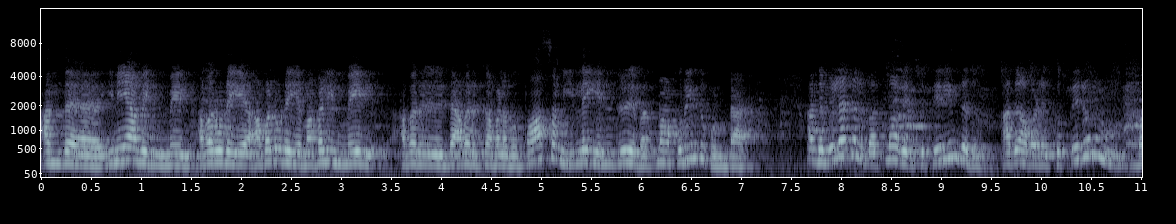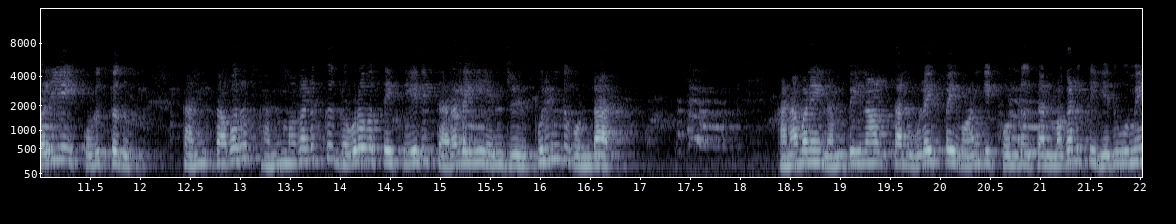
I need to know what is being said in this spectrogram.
அந்த இனியாவின் மேல் அவருடைய அவளுடைய மகளின் மேல் அவர் அவருக்கு அவ்வளவு பாசம் இல்லை என்று பத்மா புரிந்து கொண்டார். அந்த விலகல் பத்மாவிற்கு தெரிந்தது அது அவளுக்கு பெரும் வழியை கொடுத்தது. தன் தவறு தன் மகளுக்கு கௌரவத்தை தேடி தரலையே என்று புரிந்து கொண்டார். கணவனை நம்பினால் தன் உழைப்பை வாங்கி கொண்டு தன் மகளுக்கு எதுவுமே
